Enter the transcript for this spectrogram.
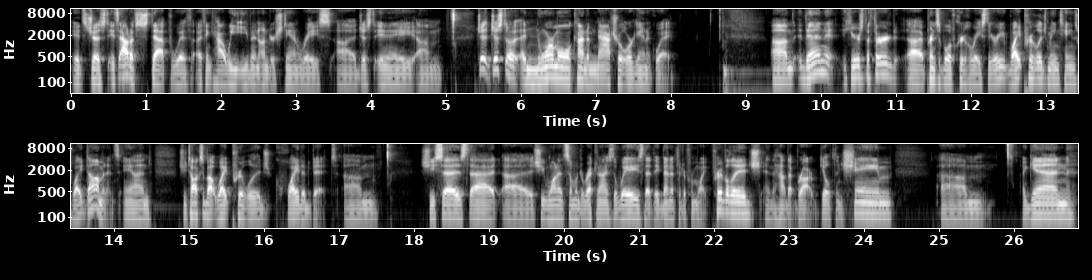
it's just it's out of step with I think how we even understand race, uh, just in a um, just just a, a, normal kind of natural organic way. Um, then here's the third uh, principle of critical race theory white privilege maintains white dominance. And she talks about white privilege quite a bit. Um, she says that uh, she wanted someone to recognize the ways that they benefited from white privilege and how that brought guilt and shame. Um, again,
